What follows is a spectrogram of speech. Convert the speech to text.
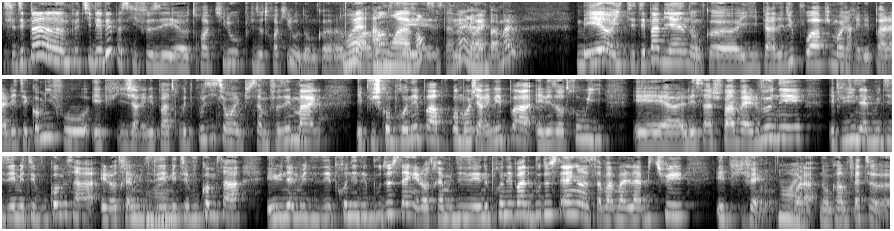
C'était pas un petit bébé parce qu'il faisait euh, 3 kilos, plus de 3 kilos. Donc, euh, Ouais, un mois avant, c'est pas mal, quand même ouais. pas mal. Mais euh, il t'était pas bien, donc euh, il perdait du poids. Puis moi, j'arrivais pas à l'allaiter comme il faut. Et puis, j'arrivais pas à trouver de position. Et puis, ça me faisait mal. Et puis, je comprenais pas pourquoi moi, j'y arrivais pas. Et les autres, oui. Et euh, les sages-femmes, elles venaient. Et puis, une, elle me disait, mettez-vous comme ça. Et l'autre, elle me disait, Ouais. mettez-vous comme ça. Et une, elle me disait, prenez des bouts de sein. Et l'autre, elle me disait, ne prenez pas de bouts de sein, ça va mal l'habituer. Et puis, enfin, voilà. Donc, en fait, euh,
